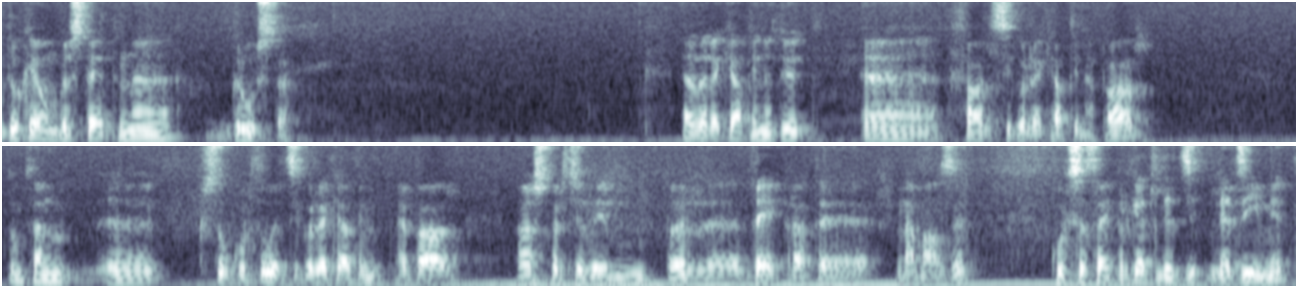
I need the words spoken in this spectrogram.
duke u mbështet në grushte. Edhe rekatin e dytë e fal sikur rekatin e parë. Domethanë, kështu kur thuhet sikur rekatin e parë, është për qëllim për veprat e namazit, kurse sa i përket leximit,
